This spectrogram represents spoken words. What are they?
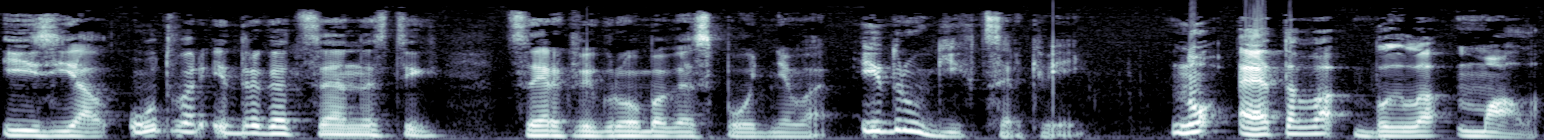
и изъял утварь и драгоценности церкви гроба Господнего и других церквей. Но этого было мало.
